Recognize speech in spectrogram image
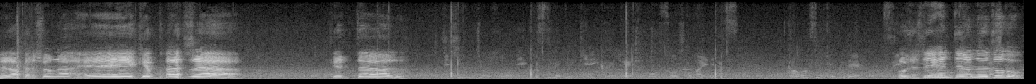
Primera persona. ¡Eh! ¿Qué pasa? ¿Qué tal? ¿Os estáis enterando de todo?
